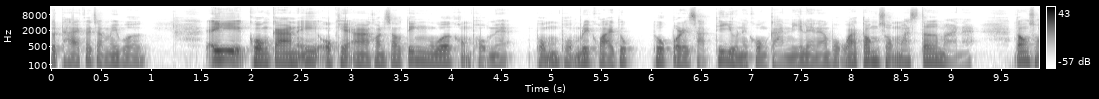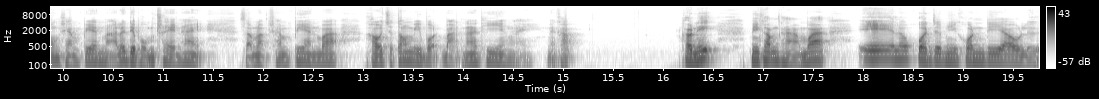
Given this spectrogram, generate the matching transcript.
สุดท้ายก็จะไม่ workไอโครงการไอ OKR Consulting Work ของผมเนี่ย ผมผม require ทุกทุกบริษัทที่อยู่ในโครงการนี้เลยนะ บอกว่าต้องส่ง master มานะ ต้องส่งแชมเปี้ยนมา แล้วเดี๋ยวผม train ให้สำหรับแชมเปี้ยนว่าเขาจะต้องมีบทบาทหน้าที่ยังไงนะครับคราวนี้มีคำถามว่า เอแล้วควรจะมีคนเดียวหรือ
